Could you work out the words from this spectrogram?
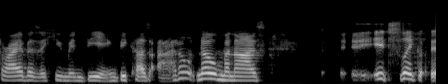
thrive as a human being. Because I don't know, Manaz, it's like uh,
